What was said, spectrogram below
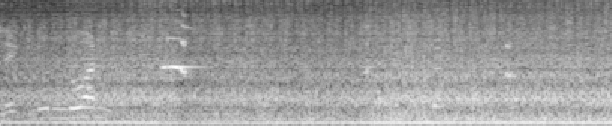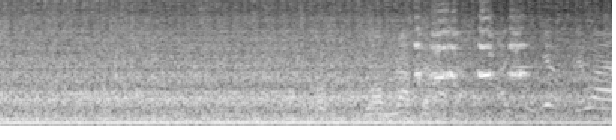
เล็กล้วนๆยอมรับนะครับอายุเยอะแต่ว่า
